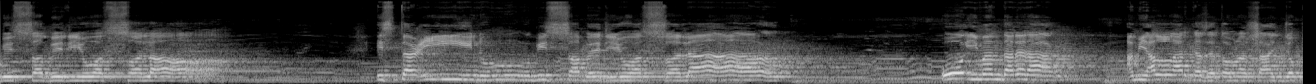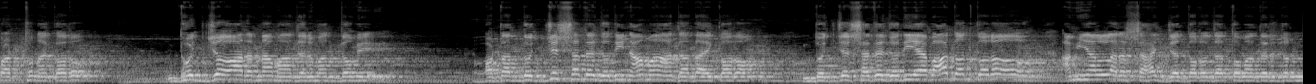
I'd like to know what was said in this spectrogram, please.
বিসসাবরি ওয়াসসালাহ ইস্তাইনু বিসসাবরি ওয়াসসালাহ ও ইমানদারেরা আমি আল্লাহর কাছে তোমরা সাহায্য প্রার্থনা করো। ধৈর্য আর নামাজের মাধ্যমে অর্থাৎ ধৈর্যের সাথে যদি নামাজ আদায় করো, ধৈর্যের সাথে যদি আবাদত করো, আমি আল্লাহর সাহায্যের দরজা তোমাদের জন্য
